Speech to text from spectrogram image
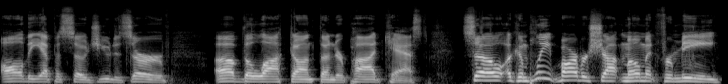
all the episodes you deserve of the Locked On Thunder podcast. So, a complete barbershop moment for me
